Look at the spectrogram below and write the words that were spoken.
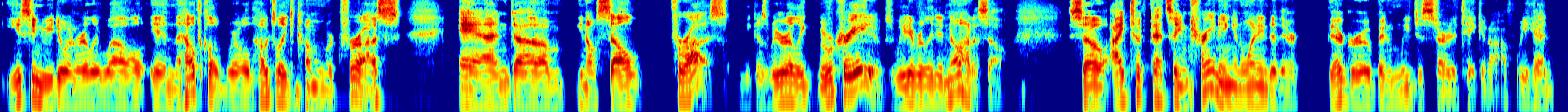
You seem to be doing really well in the health club world. How would you like to come work for us?" and um, you know sell for us because we really we were creatives. We really didn't know how to sell. So I took that same training and went into their their group, and we just started taking off. We had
